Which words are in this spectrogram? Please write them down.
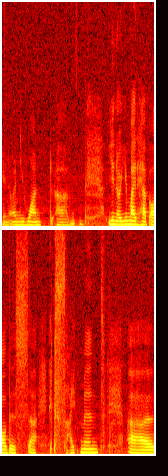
you know, and you want, um, you know, you might have all this uh, excitement, uh,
